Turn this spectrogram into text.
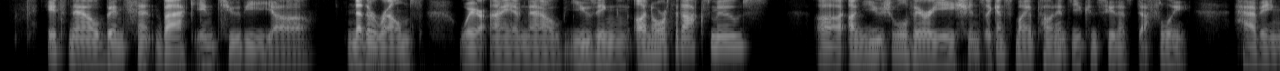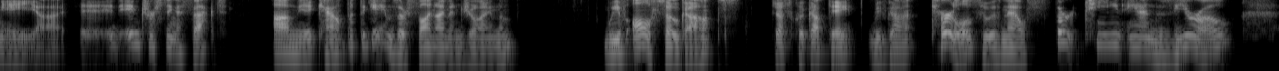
It's now been sent back into the uh, nether realms where I am now using unorthodox moves, uh, unusual variations against my opponent. You can see that's definitely having a uh, an interesting effect on the account, but the games are fun. I'm enjoying them. We've also got, just a quick update, we've got Turtles, who is now 13 and 0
